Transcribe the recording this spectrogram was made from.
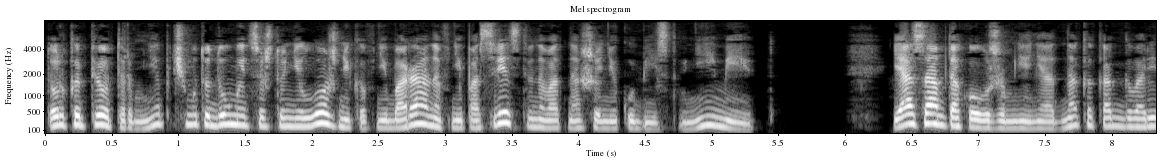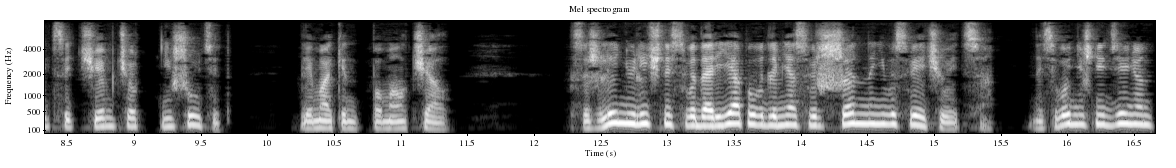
Только, Петр, мне почему-то думается, что ни Ложников, ни Баранов непосредственного отношения к убийству не имеют. Я сам такого же мнения, однако, как говорится, чем черт не шутит. Лемакин помолчал. К сожалению, личность Водорьяпова для меня совершенно не высвечивается. На сегодняшний день он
